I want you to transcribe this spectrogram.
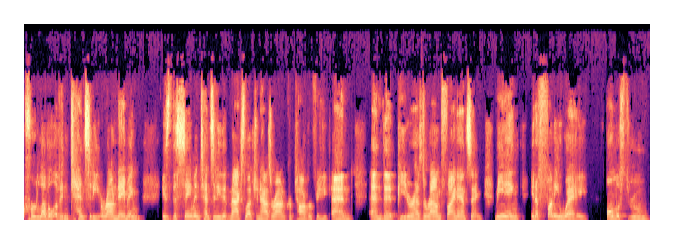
her level of intensity around naming is the same intensity that Max Levchin has around cryptography and and that Peter has around financing. Meaning, in a funny way, almost through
